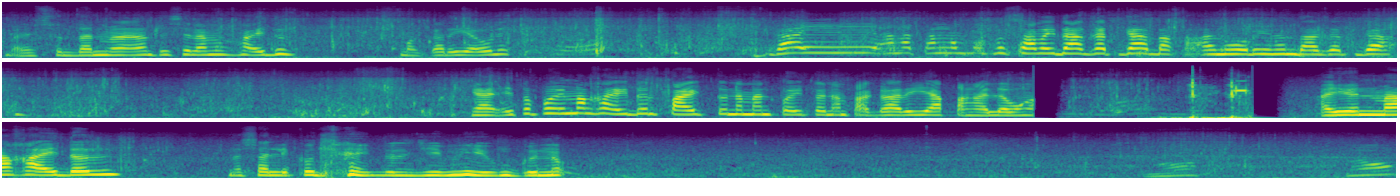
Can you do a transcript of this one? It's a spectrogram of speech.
Bale, sundan muna natin sila mga idol. Mag-area ulit. Gay, angat-angat mo pa sa may dagat ga. Baka ano rin ang dagat ga. Yan, ito po yung mga idol. Part 2 naman po ito ng pag-area. Pangalawang. Ayun mga ka-idol. Nasa likod ni Idol Jimmy yung guno. No. No.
